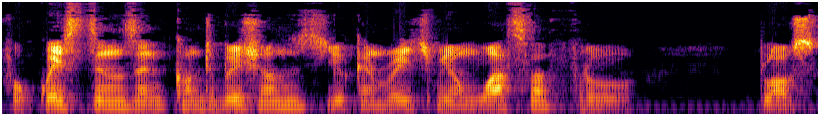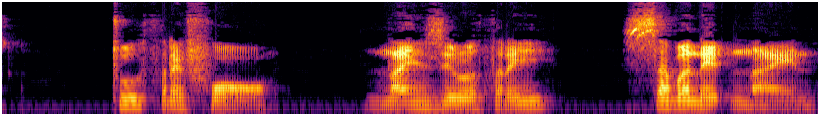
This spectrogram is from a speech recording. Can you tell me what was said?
For questions and contributions, you can reach me on WhatsApp through plus 234 903 789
